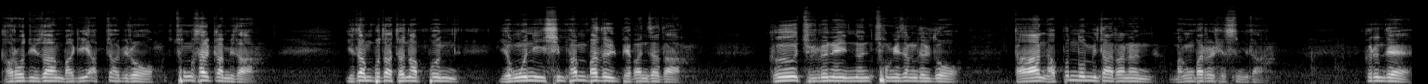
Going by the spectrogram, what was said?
가로뒤다 마기 앞잡이로 총살갑니다. 이단보다 더 나쁜 영원히 심판받을 배반자다. 그 주변에 있는 총회장들도 다 나쁜 놈이다라는 망발을 했습니다. 그런데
